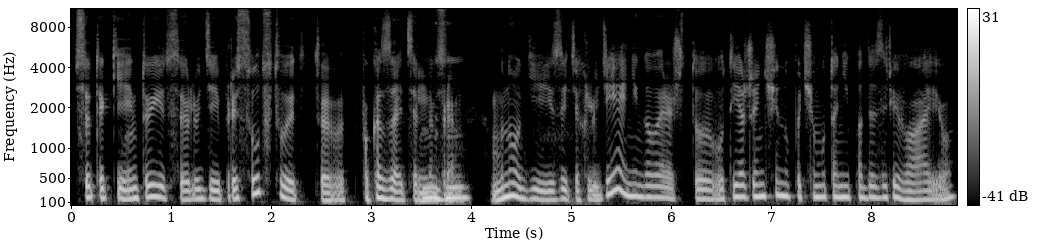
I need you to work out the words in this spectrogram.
все-таки интуиция людей присутствует, это показательно угу. прям. Многие из этих людей, они говорят, что вот я женщину почему-то не подозреваю.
